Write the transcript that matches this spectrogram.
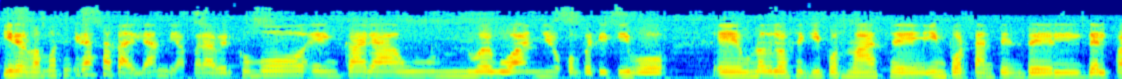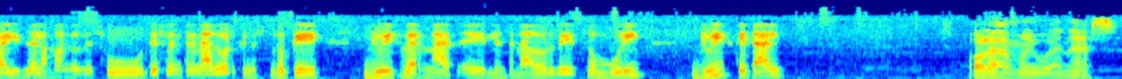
y nos vamos a ir hasta Tailandia para ver cómo encara un nuevo año competitivo uno de los equipos más importantes del, del, país de la mano de su, de su entrenador, que nosotros que Luis Bernat, el entrenador de Chonburi. Luis, ¿qué tal? Hola, muy buenas.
